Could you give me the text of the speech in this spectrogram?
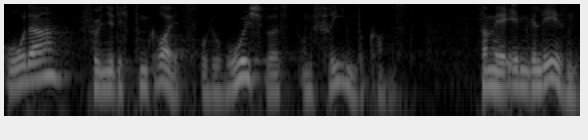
Oder führen die dich zum Kreuz, wo du ruhig wirst und Frieden bekommst? Das haben wir ja eben gelesen.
